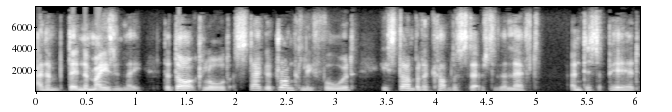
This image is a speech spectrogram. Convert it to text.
And then, amazingly, the Dark Lord staggered drunkenly forward. He stumbled a couple of steps to the left and disappeared.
